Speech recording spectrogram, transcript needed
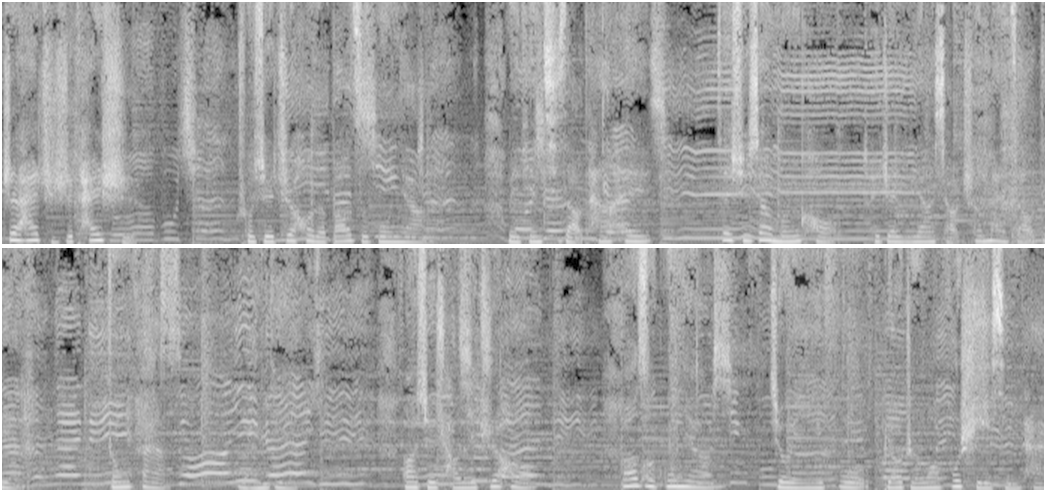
这还只是开始。辍学之后的包子姑娘，每天起早贪黑，在学校门口推着一辆小车卖早点、中饭、晚点。放学潮流之后。包子姑娘就以一副标准旺夫时的形态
